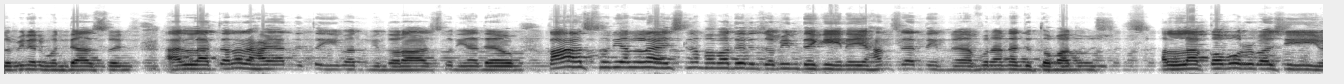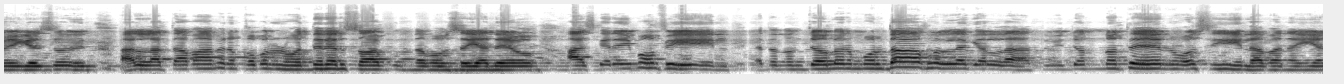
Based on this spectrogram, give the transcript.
জমিনের মধ্যে আসেন আল্লাহ তারার হায়াত তৈবা তুমি দরাজ করিয়া দেও। কাজ শুনি আল্লাহ, ইসলামাবাদের জমিন থেকে নেই হামসার দিন, পুরানা যত মানুষ। আল্লাহ কবরবাসী হয়ে গেছেন আল্লাহ তামামের কবরের মধ্যে সব কুন্দা পৌঁছাইয়া দেও। আজকের এই মফিল এত অঞ্চলের মুর্দাখ লাগে আল্লাহ, তুমি জন্নতের ওসিলা বানাইয়া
